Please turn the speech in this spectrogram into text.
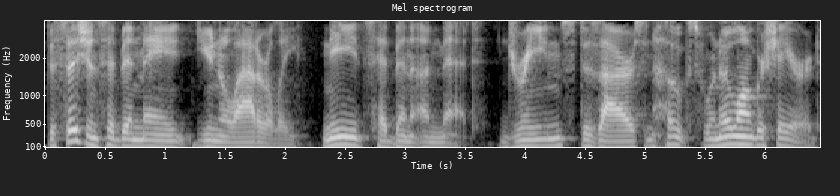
Decisions had been made unilaterally, needs had been unmet, dreams, desires, and hopes were no longer shared,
